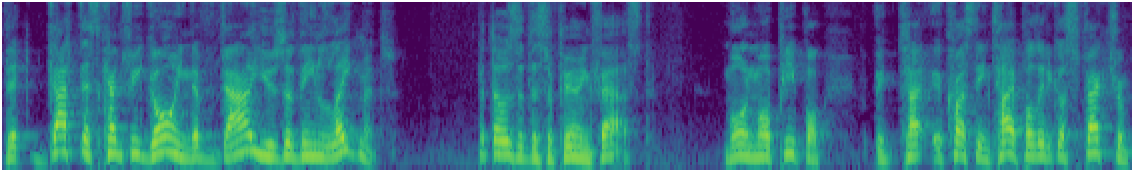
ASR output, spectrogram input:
that got this country going, the values of the Enlightenment. But those are disappearing fast. More and more people across the entire political spectrum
